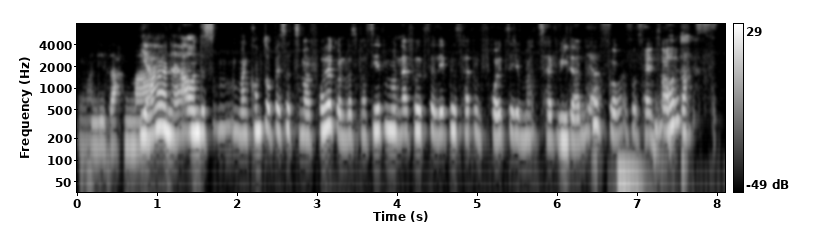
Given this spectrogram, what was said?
wenn man die Sachen mag? Ja, ne? und das, man kommt auch besser zum Erfolg. Und was passiert, wenn man ein Erfolgserlebnis hat und freut sich und macht es halt wieder? Ne? Ja. So ist es einfach. Genau das.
